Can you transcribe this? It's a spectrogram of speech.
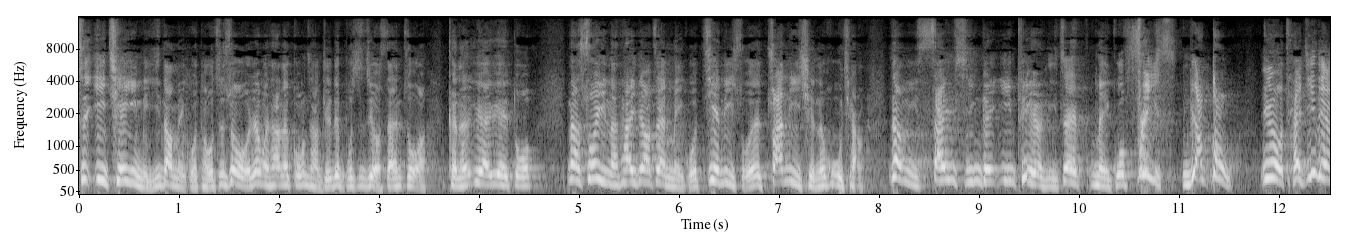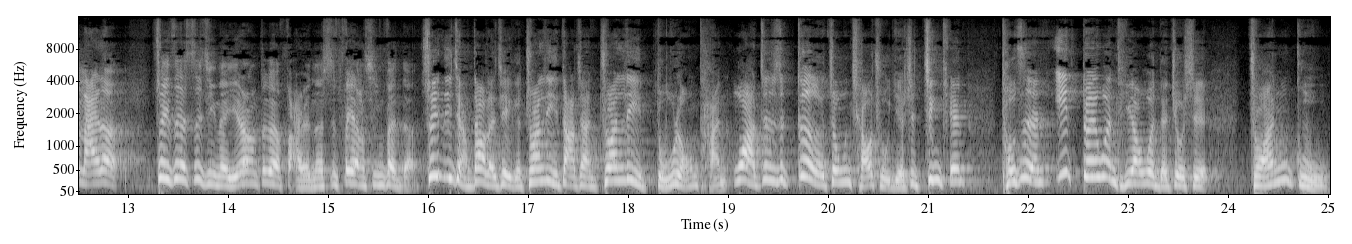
是一千亿美金到美国投资，所以我认为它的工厂绝对不是只有三座，可能越来越多。那所以呢，它一定要在美国建立所谓的专利权的护墙，让你三星跟英特尔你在美国 freeze，你不要动，因为我台积电来了。所以这个事情呢，也让这个法人呢是非常兴奋的。所以你讲到了这个专利大战、专利独龙潭，哇，真的是个中翘楚，也是今天投资人一堆问题要问的，就是。转股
